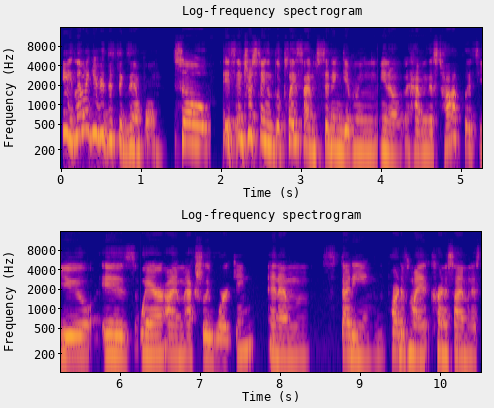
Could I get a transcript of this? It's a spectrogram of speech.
Hey, let me give you this example. So it's interesting. The place I'm sitting giving, you know, having this talk with you is where I'm actually working and I'm studying. Part of my current assignment is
